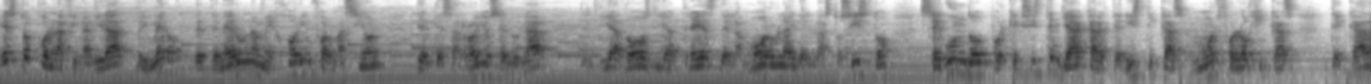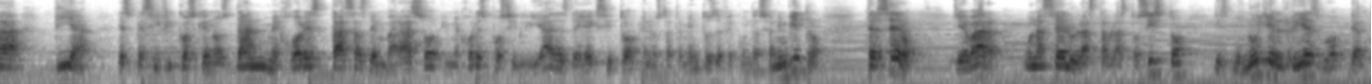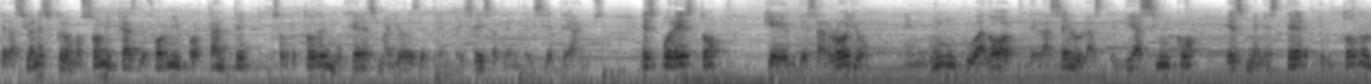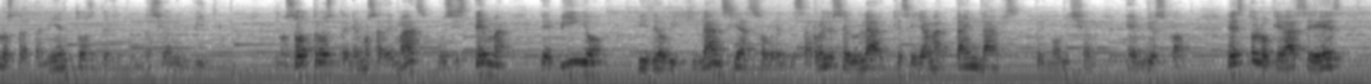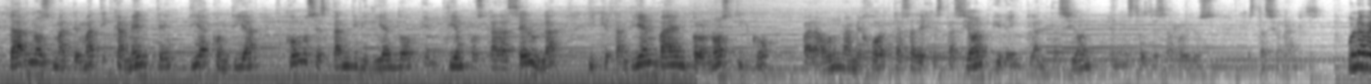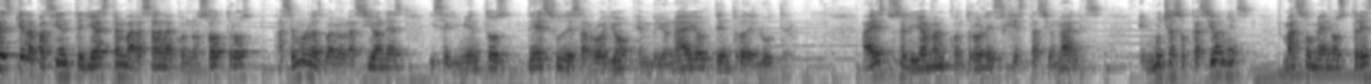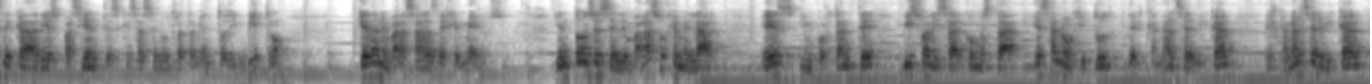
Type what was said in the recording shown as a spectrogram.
Esto con la finalidad, primero, de tener una mejor información del desarrollo celular del día 2, día 3 de la mórula y del blastocisto. Segundo, porque existen ya características morfológicas de cada día específicos que nos dan mejores tasas de embarazo y mejores posibilidades de éxito en los tratamientos de fecundación in vitro. Tercero, Llevar una célula hasta blastocisto disminuye el riesgo de alteraciones cromosómicas de forma importante, sobre todo en mujeres mayores de 36 a 37 años. Es por esto que el desarrollo en un incubador de las células hasta el día 5 es menester en todos los tratamientos de fecundación in vitro. Nosotros tenemos además un sistema de bio videovigilancia sobre el desarrollo celular que se llama Time Lapse Embryoscope esto lo que hace es darnos matemáticamente día con día cómo se están dividiendo en tiempos cada célula y que también va en pronóstico para una mejor tasa de gestación y de implantación en estos desarrollos gestacionales. Una vez que la paciente ya está embarazada con nosotros, hacemos las valoraciones y seguimientos de su desarrollo embrionario dentro del útero. A esto se le llaman controles gestacionales. En muchas ocasiones, más o menos 3 de cada 10 pacientes que se hacen un tratamiento de in vitro quedan embarazadas de gemelos. Y entonces el embarazo gemelar es importante visualizar cómo está esa longitud del canal cervical. El canal cervical,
